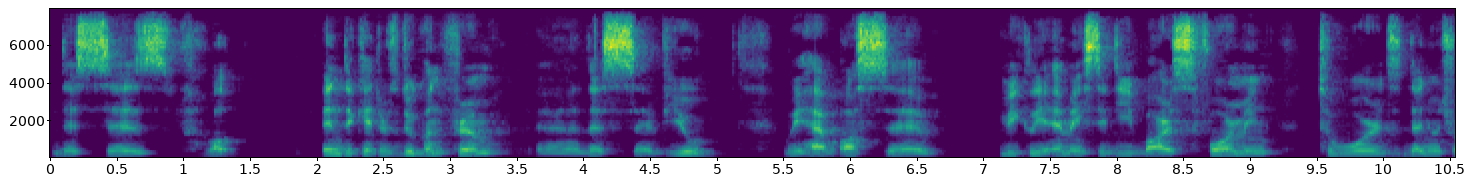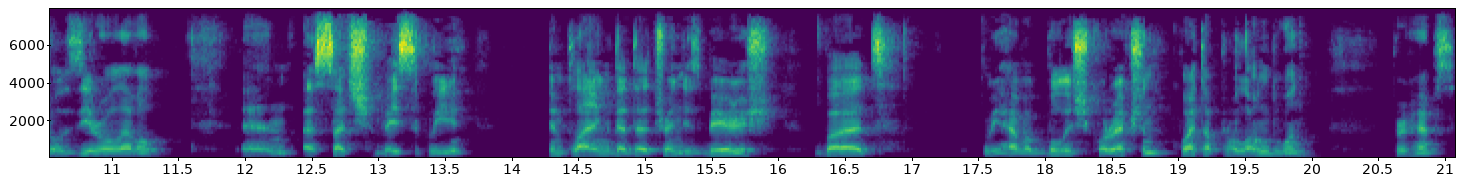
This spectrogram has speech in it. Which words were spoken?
this is well indicators do confirm uh, this uh, view. We have us uh, weekly MACD bars forming towards the neutral zero level and as such basically implying that the trend is bearish but we have a bullish correction quite a prolonged one perhaps.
